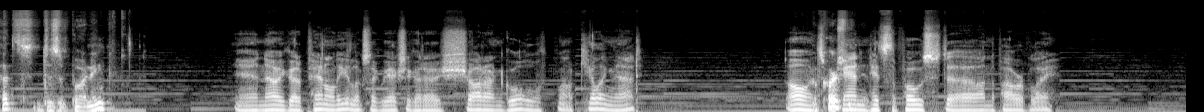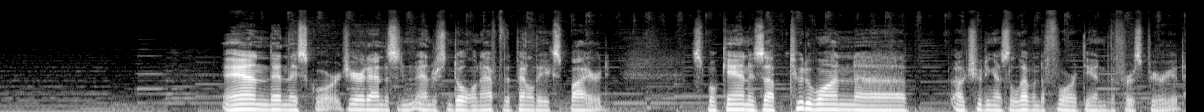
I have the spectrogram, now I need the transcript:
That's disappointing. And now we got a penalty. It looks like we actually got a shot on goal while killing that. Oh, and Of course Spokane hits the post uh, on the power play. And then they score. Jaret Anderson, Anderson Dolan after the penalty expired. Spokane is up two to one, uh, out shooting us 11 to four at the end of the first period.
